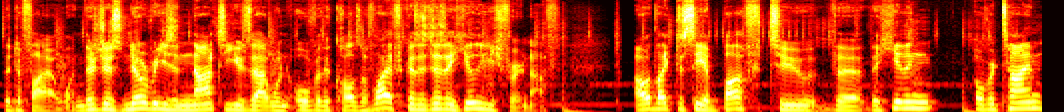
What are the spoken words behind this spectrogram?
the Defile one. There's just no reason not to use that one over the Claws of Life because it doesn't heal you for enough. I would like to see a buff to the, the healing over time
